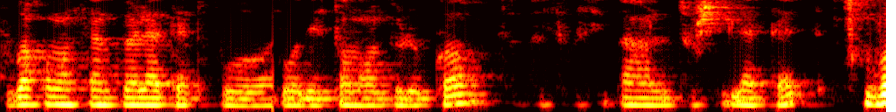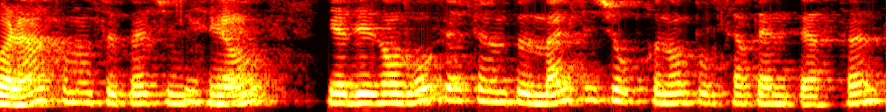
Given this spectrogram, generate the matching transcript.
pouvoir commencer un peu à la tête pour, pour détendre un peu le corps. Ça passe aussi par le toucher de la tête. Voilà comment se passe une séance. Il y a des endroits où ça fait un peu mal, c'est surprenant pour certaines personnes.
